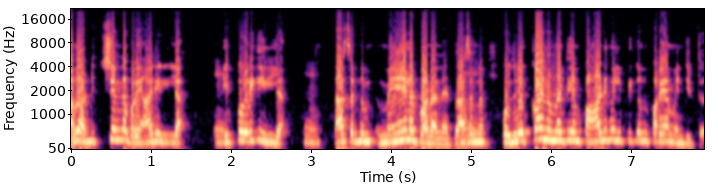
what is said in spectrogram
അത് അടിച്ചു തന്നെ പറയും ആരും ഇല്ല. ഇപ്പൊ വരയ്ക്കും ഇല്ല. ദാസേട്ടന് മേലെ പാടാനായിട്ട്. ദാസേട്ടന് ഓ, ഇതിനേക്കാൾ നന്നായിട്ട് ഞാൻ പാടി ഫലിപ്പിക്കുമെന്ന് പറയാൻ വേണ്ടിയിട്ട്.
